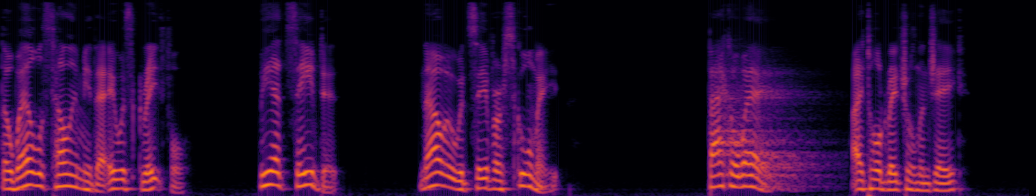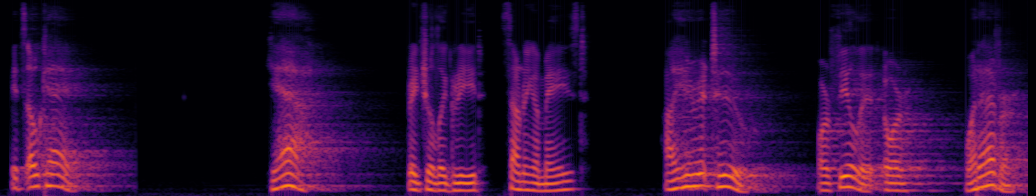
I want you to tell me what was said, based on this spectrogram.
The whale was telling me that it was grateful. We had saved it. Now it would save our schoolmate. Back away, I told Rachel and Jake. It's okay. Yeah, Rachel agreed, sounding amazed. I hear it too, or feel it, or whatever.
